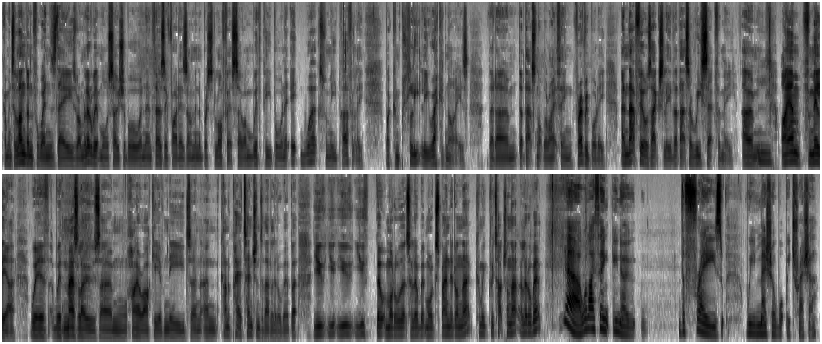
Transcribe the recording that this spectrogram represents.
come into London for Wednesdays where I'm a little bit more sociable, and then Thursday, Fridays I'm in the Bristol office, so I'm with people, and it, it works for me perfectly. But completely recognise that um, that that's not the right thing for everybody, and that feels actually that that's a reset for me. Um, mm. I am familiar with with Maslow's um, hierarchy of needs, and, and kind of pay attention to that a little bit. But you you you you've built a model that's a little bit more expanded on that. Can we can we touch on that a little bit? Yeah, well, I think you know the phrase "we measure what we treasure."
